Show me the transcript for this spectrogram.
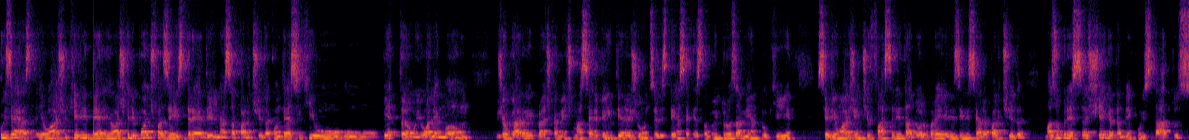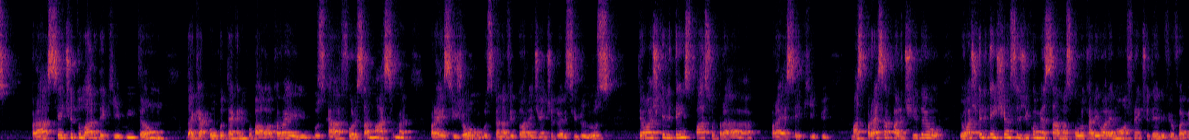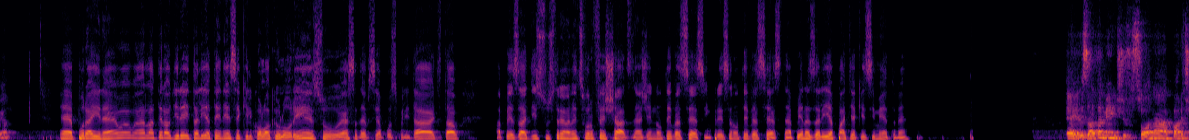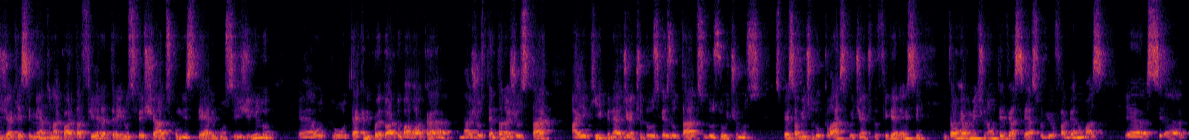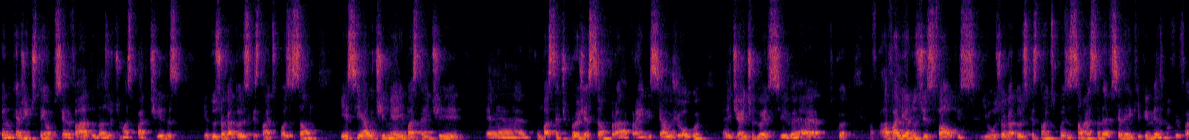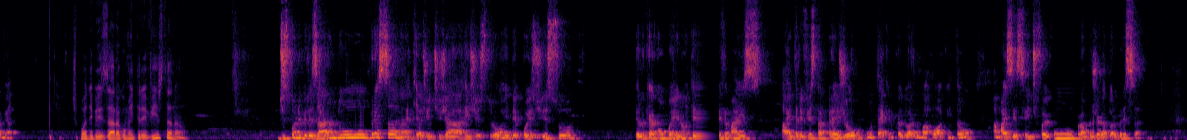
Pois é, eu acho que ele eu acho que ele pode fazer a estreia dele nessa partida. Acontece que o, o Betão e o Alemão jogaram aí praticamente uma série bem inteira juntos. Eles têm essa questão do entrosamento, o que seria um agente facilitador para eles iniciar a partida. Mas o Bressan chega também com status para ser titular da equipe. Então, daqui a pouco o técnico Barroca vai buscar a força máxima para esse jogo, buscando a vitória diante do Ercílio Luz. Então, acho que ele tem espaço para para essa equipe. Mas para essa partida, eu, eu acho que ele tem chances de começar, mas colocaria o alemão à frente dele, viu, Fabiano? É, por aí, né? A lateral direita ali, a tendência é que ele coloque o Lourenço, essa deve ser a possibilidade e tal. apesar disso, os treinamentos foram fechados, né? A gente não teve acesso, a imprensa não teve acesso, né? Apenas ali a parte de aquecimento, né? É, exatamente. Só na parte de aquecimento, na quarta-feira, treinos fechados, com mistério, com sigilo. É, o, o, técnico Eduardo Barroca tentando ajustar a equipe, né, diante dos resultados dos últimos, especialmente do clássico, diante do Figueirense. Então, realmente não teve acesso, viu, Fabiano? Mas, é, se, é, pelo que a gente tem observado das últimas partidas e dos jogadores que estão à disposição, esse é o time aí bastante é, com bastante projeção para iniciar o jogo é, diante do Ercílio. É, avaliando os desfalques e os jogadores que estão à disposição, essa deve ser a equipe mesmo, viu, Fabiano? Disponibilizaram alguma entrevista não? Disponibilizaram do Bressan, né, que a gente já registrou e depois disso, pelo que acompanhei, não teve mais a entrevista pré-jogo com o técnico Eduardo Barroca, então a mais recente foi com o próprio jogador Bressan.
